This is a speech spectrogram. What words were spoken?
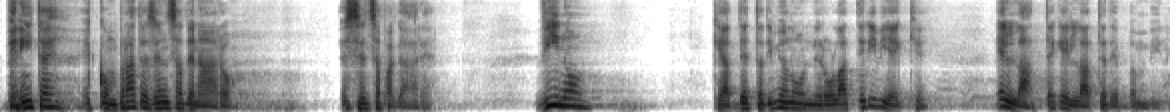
Venite e comprate senza denaro e senza pagare. Vino, che a detta di mio nonno ero latte di vecchie, e latte, che è il latte dei bambini.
